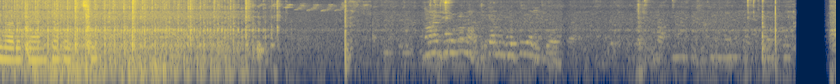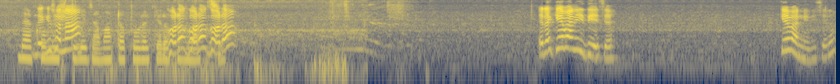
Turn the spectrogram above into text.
এবারে প্যান্টটা হচ্ছে। দেখো মিষ্টিকে জামাটা পরে কীরকম ঘোরো ঘোরো ঘোরো। এটা কে বানিয়ে দিয়েছে? কে বানিয়ে দিয়েছে এটা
